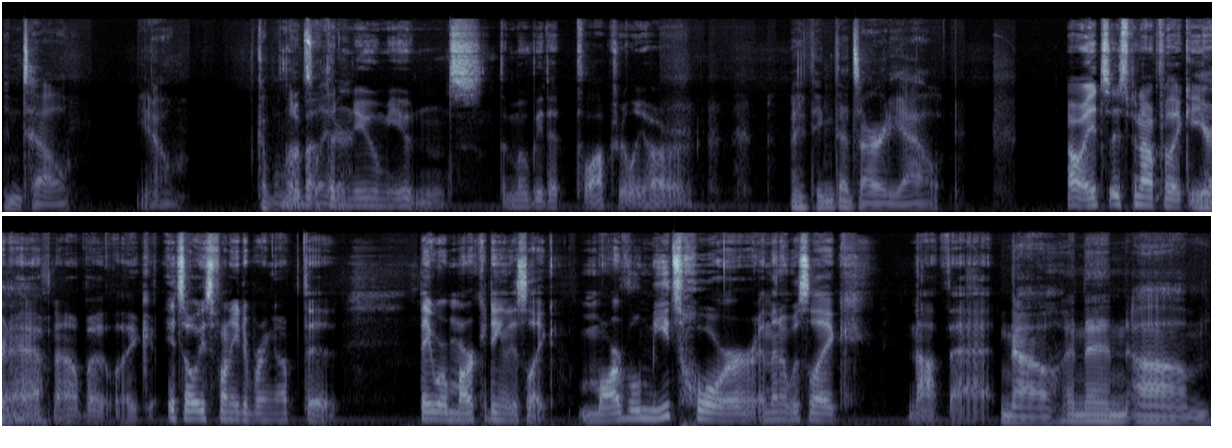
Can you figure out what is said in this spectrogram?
until, you know, a couple What months about later. the New Mutants, the movie that flopped really hard? I think that's already out. Oh, it's it's been out for like a year and a half now, but like it's always funny to bring up that they were marketing this like Marvel meets horror, and then it was like not that. No, and then um,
